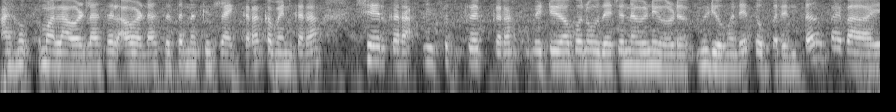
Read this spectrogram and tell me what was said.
आय होप तुम्हाला आवडला असेल. आवडला असेल तर नक्कीच लाईक करा कमेंट करा शेअर करा आणि सबस्क्राईब करा. भेटूया आपण उद्याच्या नवीन व्हिडिओ व्हिडिओमध्ये तोपर्यंत बाय बाय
